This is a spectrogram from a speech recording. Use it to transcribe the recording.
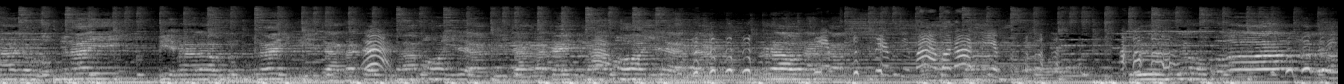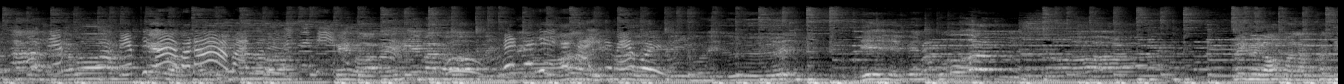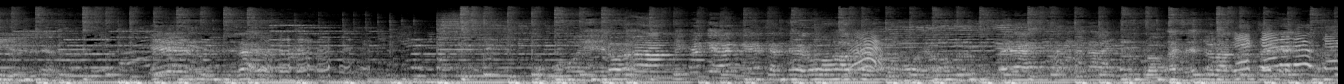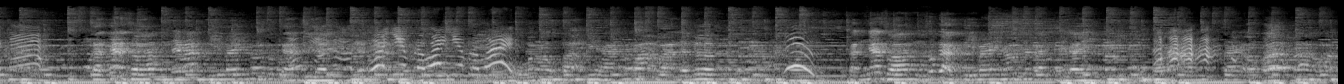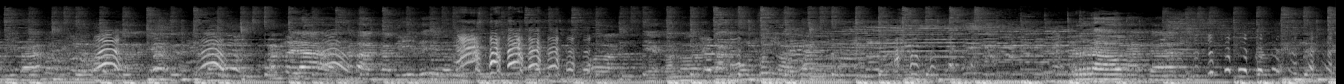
มาเจ้าหลบอยู่ไหนพี่มาเราหลบอยู่ไหนพี่จากกระใจที่หาหมออีแดงพี่จากกระใจที่หาหมออีแดงเรานั่งเตรียมกันเตรียมสิมาบ่ได้เตรียมลืมเจ้าบ่ลืมอ่านกระบอกแกงหลอกให้พี่มาโลอยู่ในอื่นที่เป็นคนรอไม่เคยร้องมาลำสักทีเลย sao lắm Đây mày không có cảm gì vậy? Ôi nhịp rồi ôi nhịp rồi ôi Ủa nào bà đi hàng nó hoa bà đã Cảnh nha giòn Xúc cảm chị mày không? Cho cảnh chị đây Sai ở bà Ba hoa chị Ba chị bà Năm này là các bạn gặp ý thế bà Để có nó Bạn không không ngồi khác Rao nạc đàn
